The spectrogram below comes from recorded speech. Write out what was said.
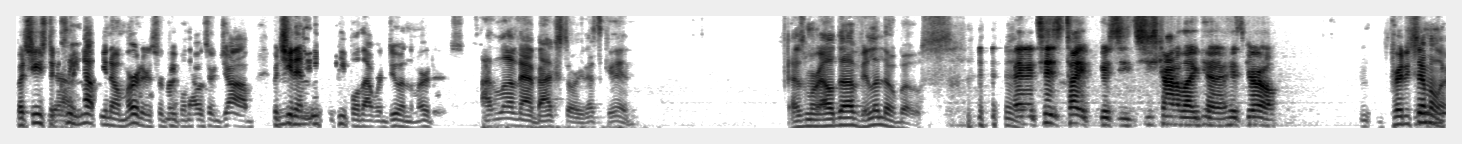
But she used to Yeah. clean up, you know, murders for people. That was her job. But she didn't meet the people that were doing the murders. I love that backstory. That's good. Esmeralda Villalobos. And it's his type because he, she's kind of like uh, his girl. Pretty similar.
